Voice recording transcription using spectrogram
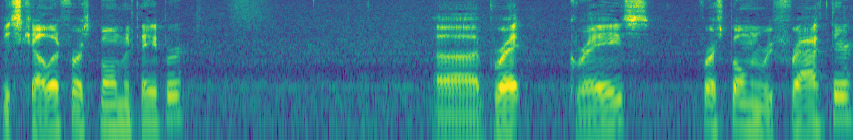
Mitch Keller, first Bowman paper. Uh, Brett Graves, first Bowman refractor.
